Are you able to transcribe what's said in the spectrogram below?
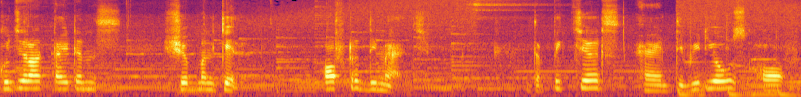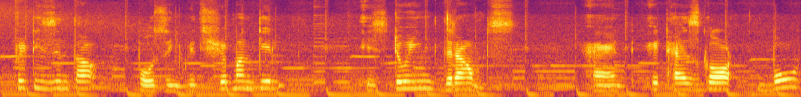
Gujarat Titans Shubman Gill after the match. The pictures and the videos of Preity Zinta posing with Shubman Gill is doing the rounds and it has got both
